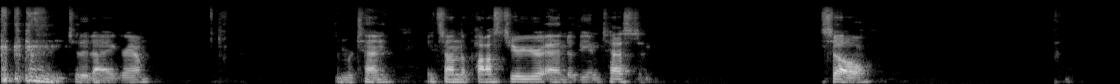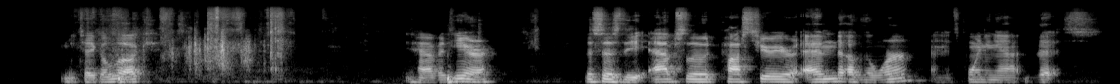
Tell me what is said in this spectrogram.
to the diagram. Number 10, it's on the posterior end of the intestine. So, you take a look, you have it here. This is the absolute posterior end of the worm, and it's pointing at this,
